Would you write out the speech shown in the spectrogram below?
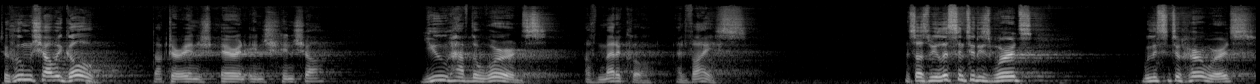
to whom shall we go, Dr. Aaron Hinshaw? You have the words of medical advice. And so, as we listen to these words, we listen to her words.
